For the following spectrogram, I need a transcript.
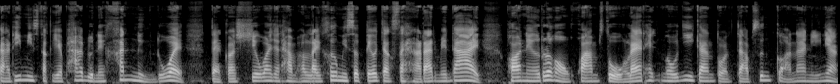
กาศที่มีศักยภาพอยู่ในขั้นหนึ่งด้วย แต่ก็เชื่อว่าจะทำอะไรเครื่องบินสเตลจากสหรัฐไม่ได้ เพราะในเรื่องของความสูงและเทคโนโลยีการตรวจจับ ซึ่งก่อนหน้านี้เนี่ย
